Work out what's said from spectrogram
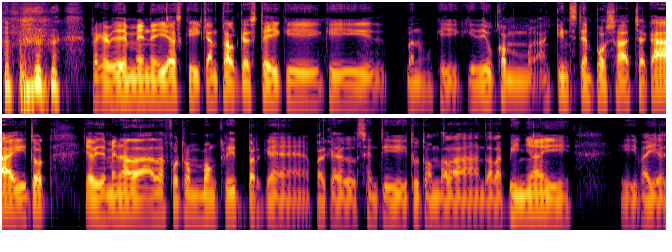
Perquè, evidentment, ella és qui canta el castell, qui, qui, bueno, qui, qui diu com, en quins tempos s'ha d'aixecar i tot, i, evidentment, ha de, ha de fotre un bon crit perquè, perquè el senti tothom de la, de la pinya i, i vaja,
